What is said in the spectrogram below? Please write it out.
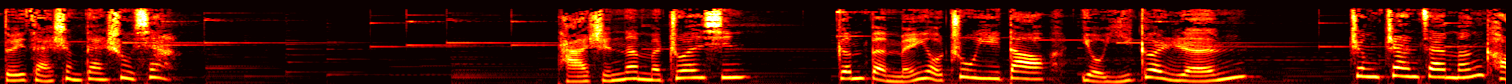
堆在圣诞树下，他是那么专心，根本没有注意到有一个人正站在门口。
